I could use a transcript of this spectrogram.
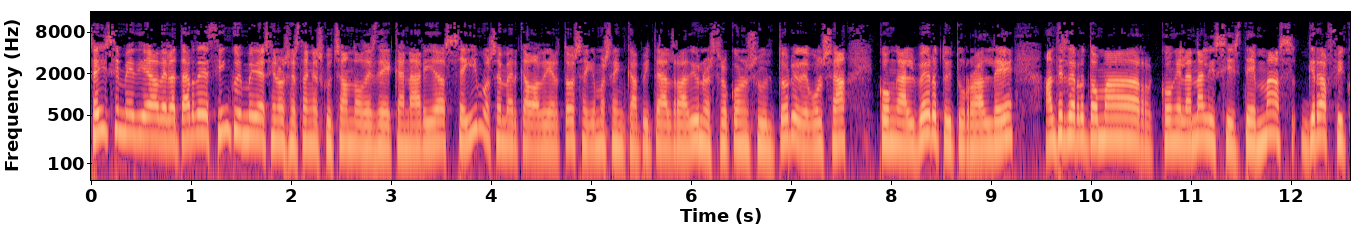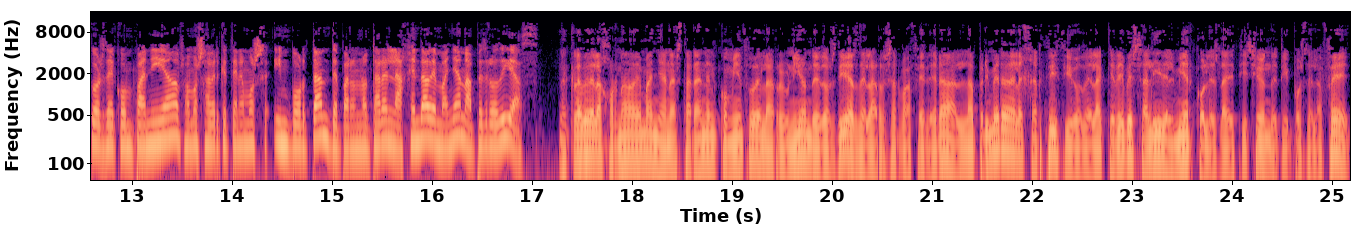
Seis y media de la tarde, cinco y media si nos están escuchando desde Canarias. Seguimos en Mercado Abierto, seguimos en Capital Radio, nuestro consultorio de bolsa con Alberto Iturralde. Antes de retomar con el análisis de más gráficos de compañías, vamos a ver qué tenemos importante para anotar en la agenda de mañana. Pedro Díaz. La clave de la jornada de mañana estará en el comienzo de la reunión de dos días de la Reserva Federal, la primera del ejercicio, de la que debe salir el miércoles la decisión de tipos de la Fed,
